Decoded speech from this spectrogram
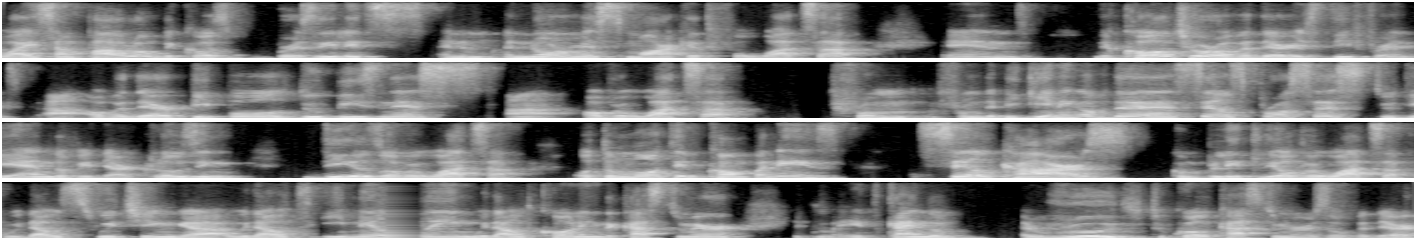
why Sao Paulo? Because Brazil it's an enormous market for WhatsApp, and the culture over there is different. over there, people do business over WhatsApp from from the beginning of the sales process to the end of it. They're closing deals over whatsapp. Automotive companies sell cars completely over whatsapp without switching uh, without emailing without calling the customer. It, it's kind of rude to call customers over there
